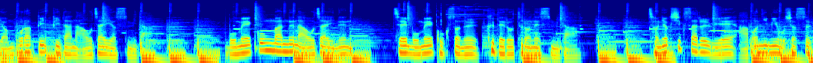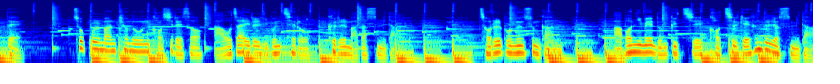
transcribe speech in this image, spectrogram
연보라빛 비단 아오자이였습니다. 몸에 꼭 맞는 아오자이는 제 몸의 곡선을 그대로 드러냈습니다. 저녁 식사를 위해 아버님이 오셨을 때 촛불만 켜놓은 거실에서 아오자이를 입은 채로 그를 맞았습니다. 저를 보는 순간 아버님의 눈빛이 거칠게 흔들렸습니다.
